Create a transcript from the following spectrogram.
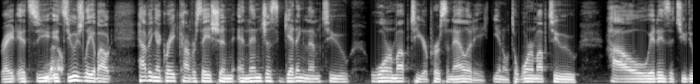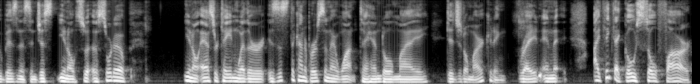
right it's no. it's usually about having a great conversation and then just getting them to warm up to your personality you know to warm up to how it is that you do business and just, you know, so, uh, sort of, you know, ascertain whether is this the kind of person I want to handle my digital marketing, right? And I think that goes so far,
